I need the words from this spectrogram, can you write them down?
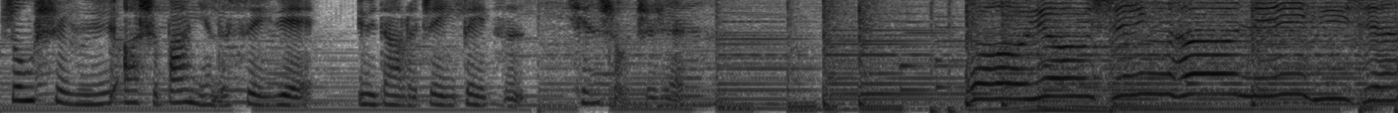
终是于二十八年的岁月遇到了这一辈子牵手之人。我有幸和你遇见，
